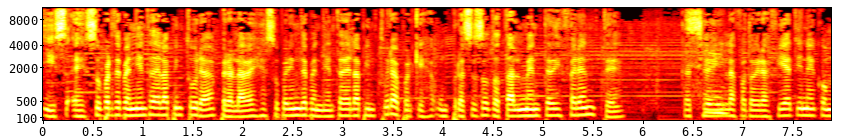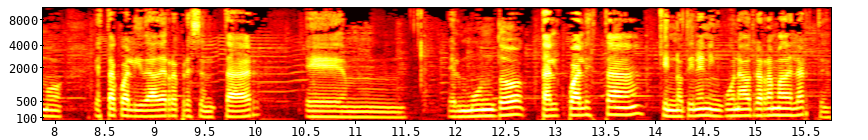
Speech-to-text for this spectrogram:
y es súper dependiente de la pintura, pero a la vez es súper independiente de la pintura porque es un proceso totalmente diferente. ¿Cachai? Sí. La fotografía tiene como esta cualidad de representar eh, el mundo tal cual está, que no tiene ninguna otra rama del arte.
